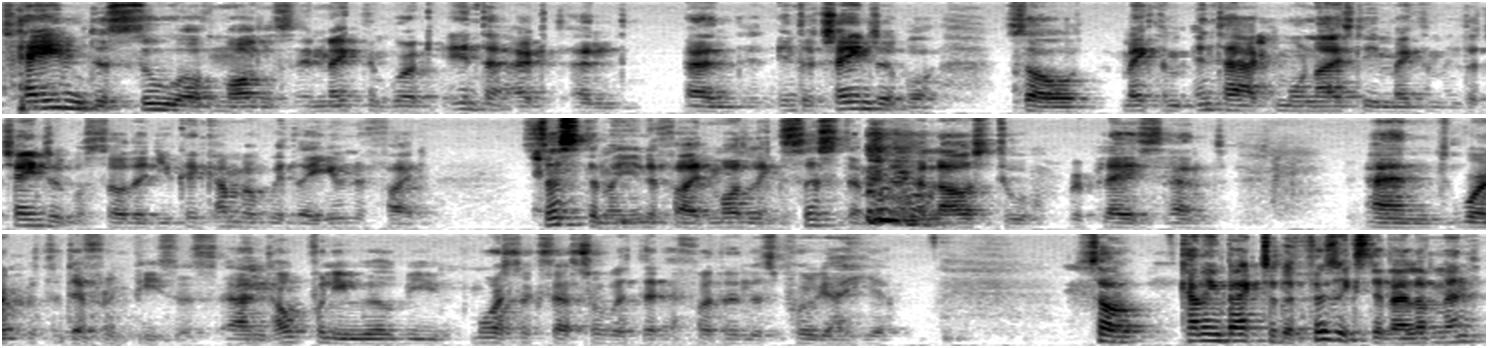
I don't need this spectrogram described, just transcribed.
tame the zoo of models and make them work, interact, and and interchangeable. So make them interact more nicely, make them interchangeable so that you can come up with a unified system, a unified modeling system that allows to replace and and work with the different pieces. And hopefully we'll be more successful with that effort than this guy here. So coming back to the physics development,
